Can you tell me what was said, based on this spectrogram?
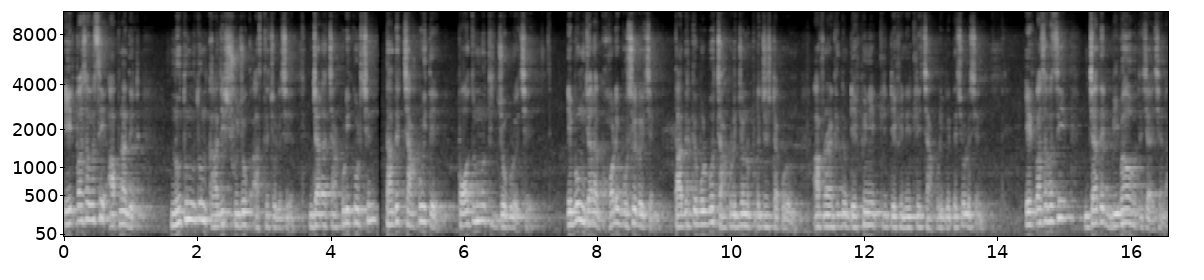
এর পাশাপাশি আপনাদের নতুন নতুন কাজের সুযোগ আসতে চলেছে। যারা চাকুরি করছেন, তাদের চাকুরিতে পদোন্নতির যোগ রয়েছে। এবং যারা ঘরে বসে রয়েছেন, তাদেরকে বলব চাকুরির জন্য প্রচেষ্টা করুন। আপনারা কিন্তু ডেফিনেটলি ডেফিনেটলি চাকরি পেতে চলেছেন। এর পাশাপাশি যাদের বিবাহ হতে চাইছে না,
